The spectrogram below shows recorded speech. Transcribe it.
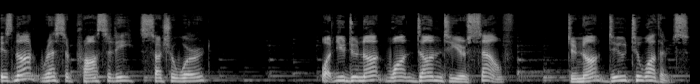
Is not reciprocity such a word? What you do not want done to yourself, do not do to others.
